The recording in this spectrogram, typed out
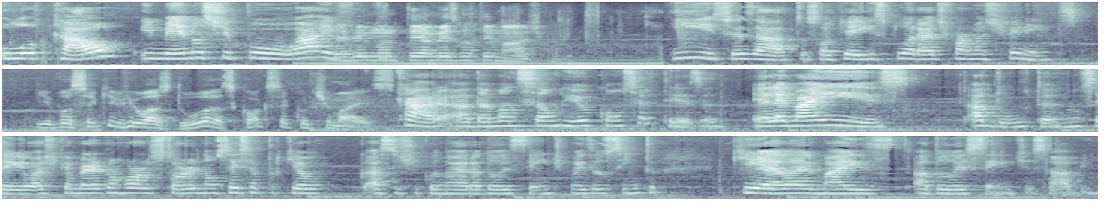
O local e menos tipo. Ai, Deve manter a mesma temática. isso, exato. Só que aí explorar de formas diferentes. E você que viu as duas, qual que você curte mais? Cara, a da Mansão Rio, com certeza. Ela é mais adulta, não sei. Eu acho que American Horror Story, não sei se é porque eu assisti quando eu era adolescente, mas eu sinto que ela é mais adolescente, sabe?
